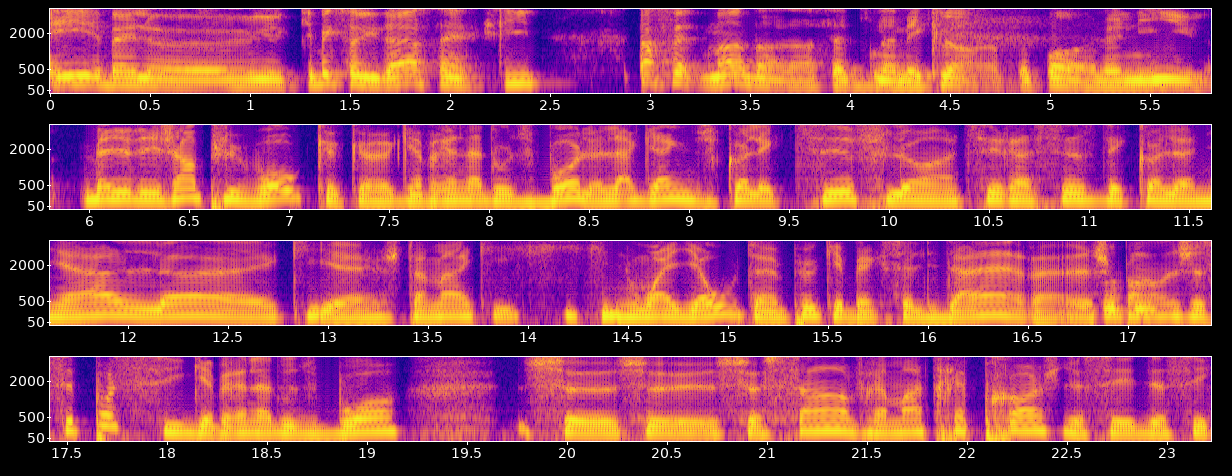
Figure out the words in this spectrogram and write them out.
Et ben, le Québec solidaire s'inscrit parfaitement dans, cette dynamique-là. On ne peut pas le nier. Mais il y a des gens plus woke que Gabriel Nadeau-Dubois, la gang du collectif là, antiraciste décolonial là, euh, qui euh, justement qui, qui, noyote un peu Québec solidaire. Euh, je mm-hmm. pense, je sais pas si Gabriel Nadeau-Dubois se, se, se, sent vraiment très proche de ces de ces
